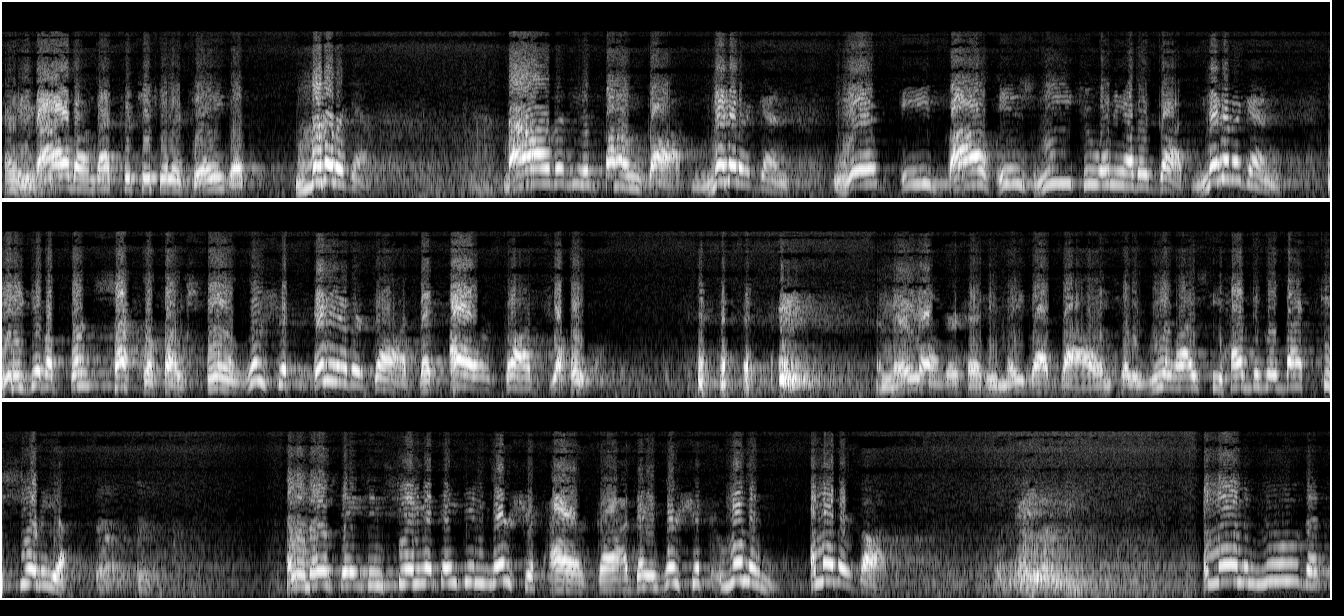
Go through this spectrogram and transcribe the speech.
And he vowed on that particular day that never again, now that he had found God, never again would he bow his knee to any other God. Never again would he give a burnt sacrifice or worship any other God but our God Jehovah. and no longer had he made that vow until he realized he had to go back to Syria. And in those days in Syria, they didn't worship our God. They worshiped Rimmon, another God. And Naaman knew that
